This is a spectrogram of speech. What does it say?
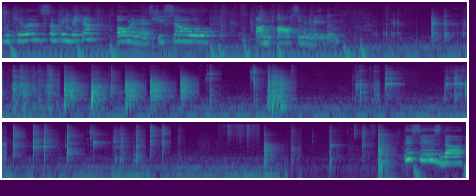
Michaela's something makeup? Oh my goodness, she's so um, awesome and amazing. This is the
